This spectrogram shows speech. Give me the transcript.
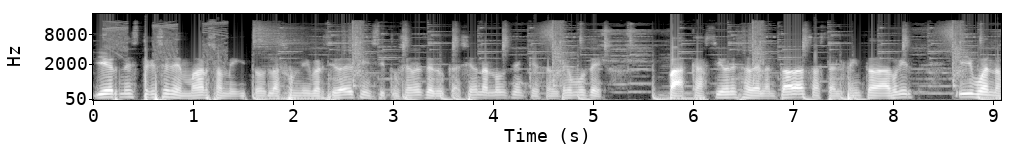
Viernes 13 de marzo, amiguitos, las universidades e instituciones de educación anuncian que saldremos de vacaciones adelantadas hasta el 30 de abril. Y bueno,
